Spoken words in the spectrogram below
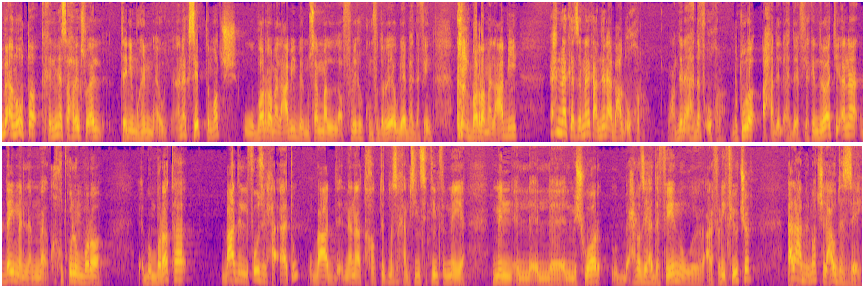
بقى نقطة تخليني أسأل حضرتك سؤال تاني مهم قوي. أنا كسبت ماتش وبره ملعبي بالمسمى الافريقي الكونفدرالية وجايب هدفين. بره ملعبي. إحنا كزمالك عندنا أبعاد أخرى وعندنا أهداف أخرى بطولة أحد الأهداف. لكن دلوقتي أنا دايما لما آخد كل مباراة بمباراتها بعد الفوز اللي حققته وبعد إن أنا تخطيت مثلا 50 60% من ال- ال- المشوار بإحرازي هدفين وعلى فريق فيوتشر ألعب الماتش العودة إزاي؟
